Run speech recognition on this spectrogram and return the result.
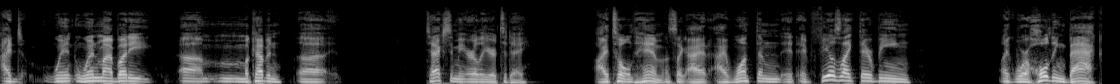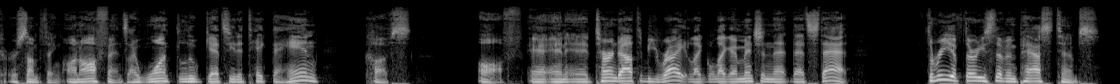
I when when my buddy um, McCubbin uh, texted me earlier today, I told him it's like I I want them. It, it feels like they're being like we're holding back or something on offense. I want Luke Getsy to take the handcuffs off, and, and, and it turned out to be right. Like like I mentioned that that stat, three of thirty seven pass attempts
